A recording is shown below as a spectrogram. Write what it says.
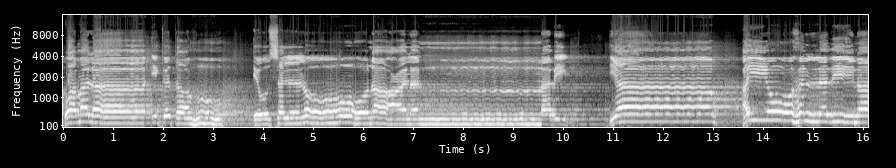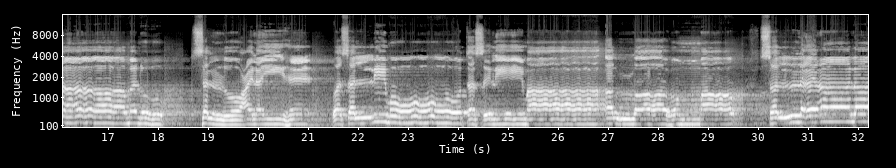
wa malaikatahu yusalluna 'alan nabi ya ايها الذين امنوا صلوا عليه وسلموا تسليما. اللهم صل على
